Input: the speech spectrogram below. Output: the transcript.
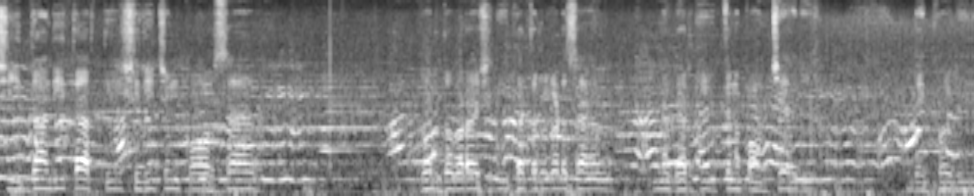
ਸ਼ਹੀਦਾਂ ਦੀ ਧਰਤੀ ਸ੍ਰੀ ਚਮਕੌਰ ਸਾਹਿਬ, ਗੁਰਦੁਆਰਾ ਸ੍ਰੀ ਕਤਲਗੜ੍ਹ ਸਾਹਿਬ, ਨਗਰ ਕੀਰਤਨ ਪਹੁੰਚਿਆ ਜੀ। ਦੇਖੋ ਜੀ,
